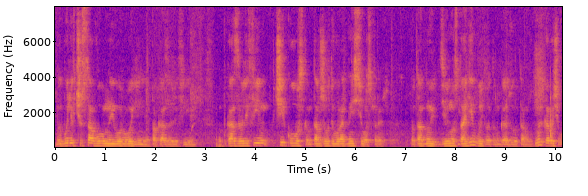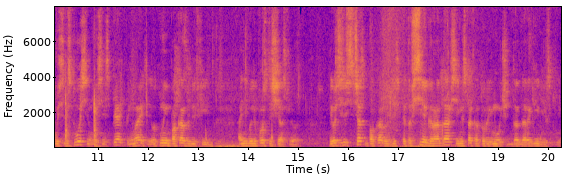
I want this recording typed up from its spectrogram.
Мы были в Чусовом на его родине, показывали фильм. Мы показывали фильм в Чайковском, там живут его родные сестры. Вот одной 91 будет в этом году, там, ну короче, 88, 85, понимаете? И вот мы им показывали фильм. Они были просто счастливы. И вот сейчас мы показываем здесь, это все города, все места, которые ему очень дорогие и близкие.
